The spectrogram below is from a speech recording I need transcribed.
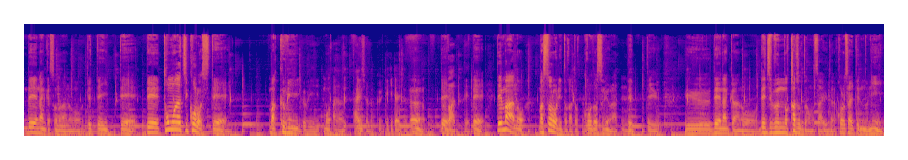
で、なんかその、あの、出て行って、で、友達殺して、まあ、首、首、持ってあの、大将の首、敵大将の首。奪って。で、で、まあ、あの、まあ、ソロリとかと行動するようになってっていう、いうで、なんかあの、で、自分の家族とかもさ、言うたら殺されてるのに、い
